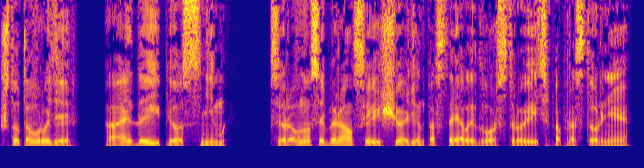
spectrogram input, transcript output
что-то вроде «Ай да и пес с ним», все равно собирался еще один постоялый двор строить попросторнее.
